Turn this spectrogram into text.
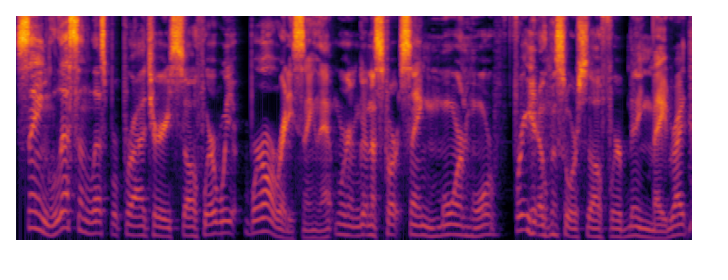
seeing less and less proprietary software. We, are already seeing that. We're going to start seeing more and more free and open source software being made, right?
